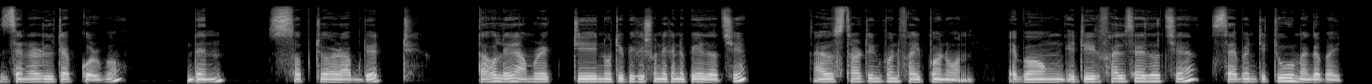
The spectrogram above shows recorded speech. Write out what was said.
জেনারেল ট্যাপ করব দেন সফটওয়্যার আপডেট তাহলে আমরা একটি নোটিফিকেশন এখানে পেয়ে যাচ্ছি, iOS thirteen point five point one এবং এটির ফাইল সাইজ হচ্ছে সেভেন্টি টু মেগাবাইট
